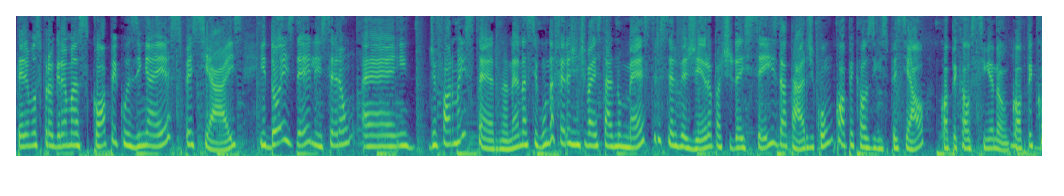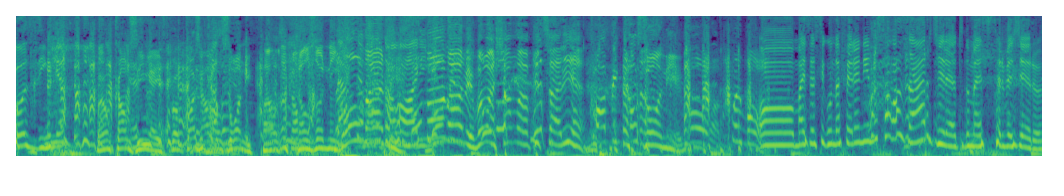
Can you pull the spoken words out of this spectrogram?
Teremos programas Copa e Cozinha especiais e dois deles serão é, de forma externa, né? Na segunda-feira a gente vai estar no Mestre Cervejeiro a partir das seis da tarde com um Copa e Calzinha especial. Copa e calcinha não, Copa e Cozinha. Foi um calzinho aí, ficou quase um calzone. Calzoninho. Da Bom nome! Bom nome! Vamos achar uma pizzaria. Copa e calzone. Foi bom. Oh, mas a segunda-feira é Nino Salazar, direto do Mestre Cervejeiro.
